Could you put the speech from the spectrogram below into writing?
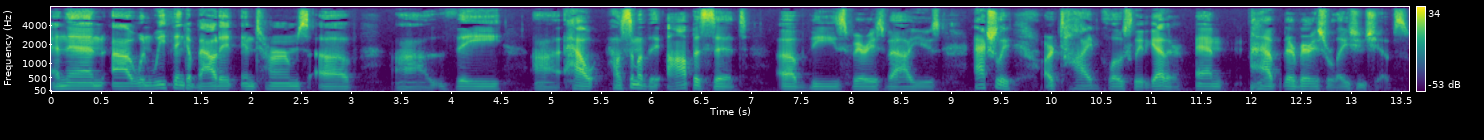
And then uh, when we think about it in terms of uh, the uh, how how some of the opposite of these various values actually are tied closely together and have their various relationships.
